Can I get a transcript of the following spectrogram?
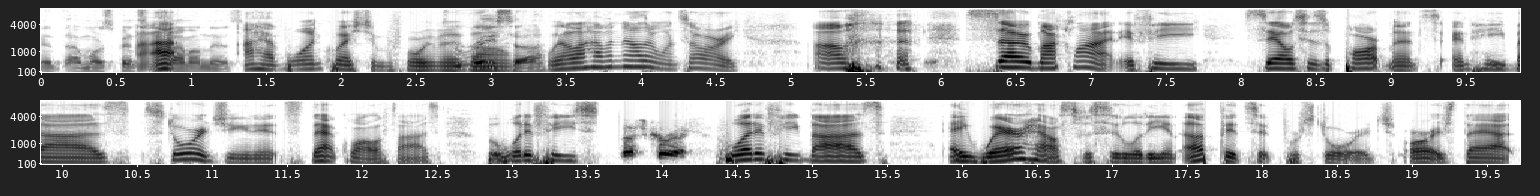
and I'm going to spend some I- time on this. I have one question before we move Teresa. on. Well, I have another one. Sorry. Um, so my client, if he sells his apartments and he buys storage units, that qualifies. But what if he's That's correct. what if he buys a warehouse facility and upfits it for storage, or is that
